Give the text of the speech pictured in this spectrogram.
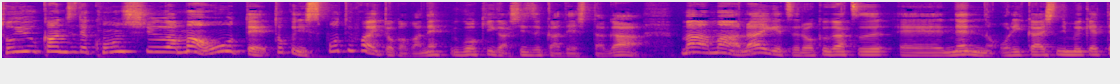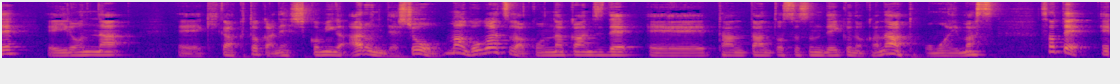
という感じで今週はまあ大手、特に Spotify とかがね、動きが静かでしたが、まあまあ来月6月、えー、年の折り返しに向けて、えー、いろんなえー、企画とかね、仕込みがあるんでしょう。まあ5月はこんな感じで、えー、淡々と進んでいくのかなと思います。さて、え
